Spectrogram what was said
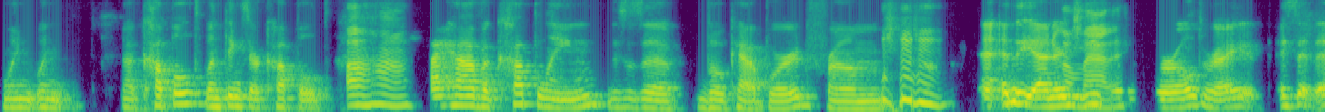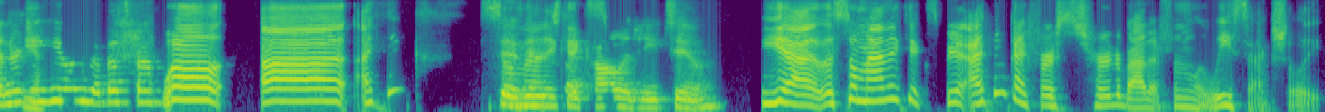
when when uh, coupled when things are coupled? Uh huh. I have a coupling. This is a vocab word from and the energy world, right? Is it energy yeah. healing that that's from? Well, uh, I think somatic psychology too. Yeah, the somatic experience. I think I first heard about it from Luis actually.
